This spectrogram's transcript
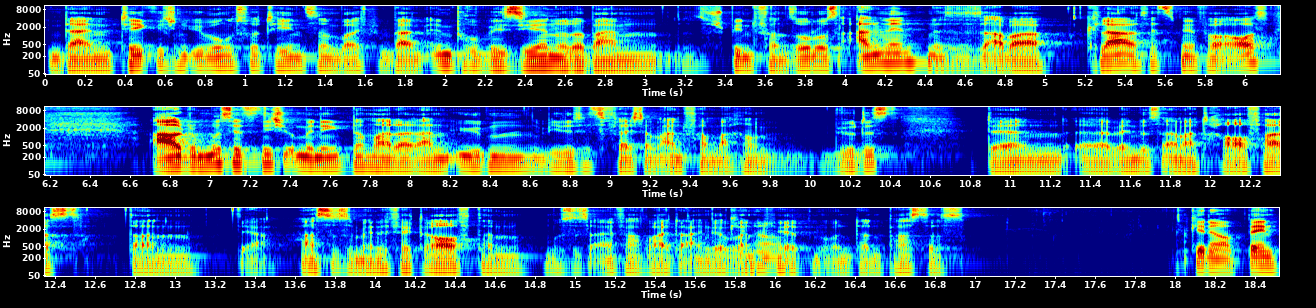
in deinen täglichen Übungsroutinen, zum Beispiel beim Improvisieren oder beim Spielen von Solos anwenden. Das ist aber klar, das setzt mir voraus. Aber du musst jetzt nicht unbedingt nochmal daran üben, wie du es jetzt vielleicht am Anfang machen würdest. Denn äh, wenn du es einmal drauf hast, dann ja, hast du es im Endeffekt drauf, dann muss es einfach weiter angewandt genau. werden und dann passt das. Genau, Ben,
